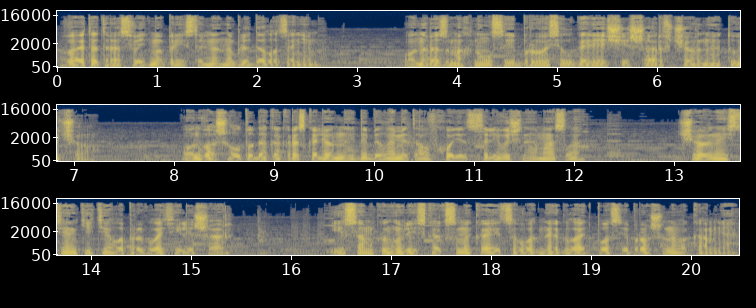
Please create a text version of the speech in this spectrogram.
В этот раз ведьма пристально наблюдала за ним. Он размахнулся и бросил горящий шар в черную тучу. Он вошел туда, как раскаленный до бела металл входит в сливочное масло. Черные стенки тела проглотили шар и сомкнулись, как смыкается водная гладь после брошенного камня.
